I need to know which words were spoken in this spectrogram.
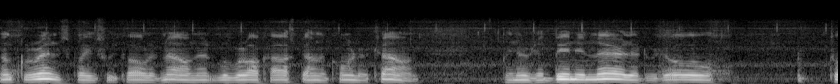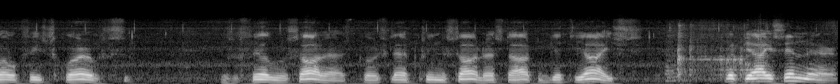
Uncle Ren's place, we call it now, in that little rock house down the corner of town. And there was a bin in there that was all 12 feet square. It was, filled with sawdust. Of course, you have to clean the sawdust out and get the ice. Put the ice in there.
